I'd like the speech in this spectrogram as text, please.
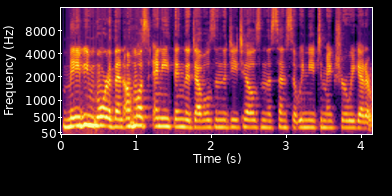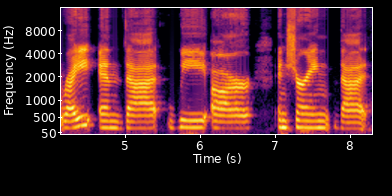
maybe more than almost anything the devil's in the details in the sense that we need to make sure we get it right and that we are ensuring that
